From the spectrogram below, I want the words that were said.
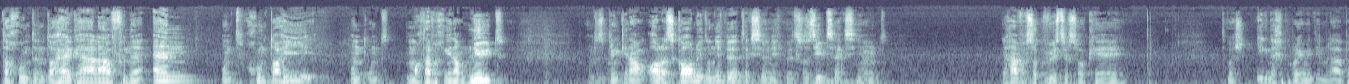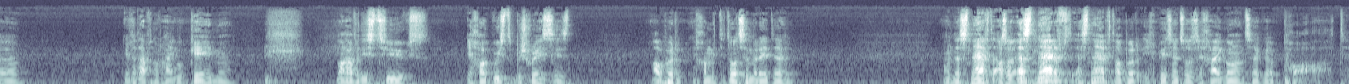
da kommt ein dahergelaufener N und kommt da hin und, und macht einfach genau nichts. Und das bringt genau alles gar nichts und ich bin dort und ich bin so 17 gewesen, und ich habe einfach so gewusst, ich so, okay, du hast irgendwelche Probleme in deinem Leben, ich hätte einfach nur heim gamen, mach einfach dein Zeugs, ich habe gewusst, du bist racist, aber ich kann mit dir trotzdem reden. Und es nervt, also es nervt, es nervt, aber ich bin jetzt nicht so, dass ich heimgehe und sage, boah, Alter,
